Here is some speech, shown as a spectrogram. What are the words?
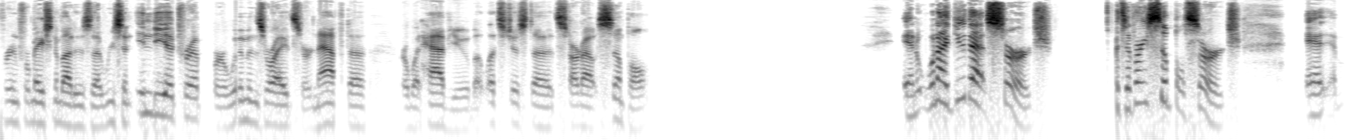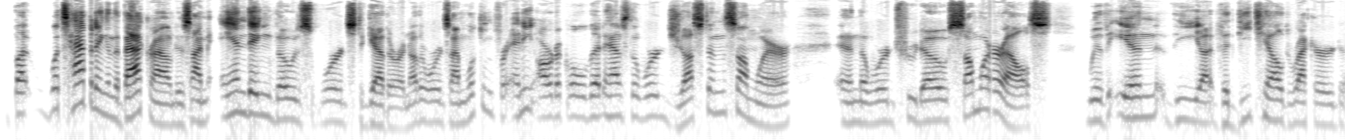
for information about his uh, recent India trip or women's rights or NAFTA or what have you. But let's just uh, start out simple. And when I do that search, it's a very simple search. And, but what's happening in the background is I'm anding those words together. In other words, I'm looking for any article that has the word Justin somewhere and the word Trudeau somewhere else within the uh, the detailed record,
